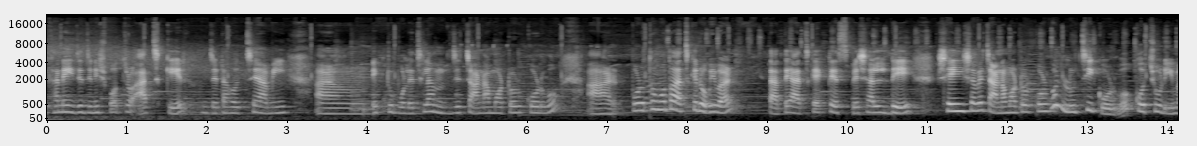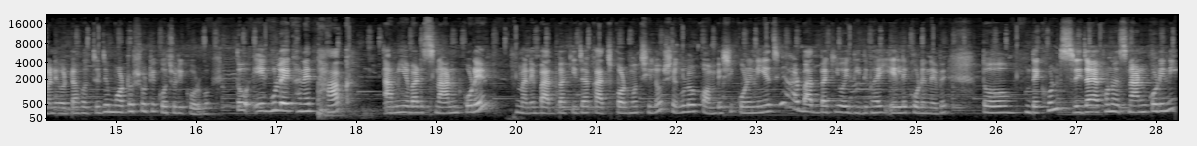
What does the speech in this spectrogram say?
এখানে এই যে জিনিসপত্র আজকের, যেটা হচ্ছে আমি একটু বলেছিলাম যে চানা মটর করব। আর প্রথমত আজকে রবিবার তাতে আজকে একটা স্পেশাল ডে সেই হিসাবে চানা মটর করব, লুচি করব, কচুরি মানে ওটা হচ্ছে যে মটরশুঁটি কচুরি করব। তো এগুলো এখানে থাক, আমি এবার স্নান করে মানে বাদ বাকি যা কাজকর্ম ছিল সেগুলো কম বেশি করে নিয়েছি, আর বাদ বাকি ওই দিদিভাই এলে করে নেবে। তো দেখুন, সৃজা এখনও স্নান করিনি,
